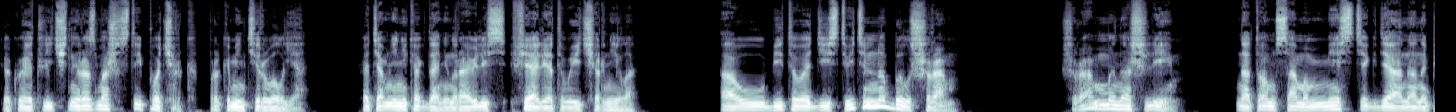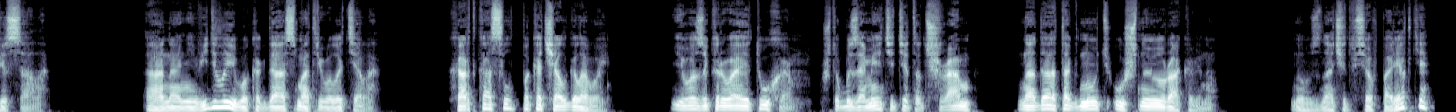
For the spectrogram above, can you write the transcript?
«Какой отличный размашистый почерк», — прокомментировал я. Хотя мне никогда не нравились фиолетовые чернила. А у убитого действительно был шрам? Шрам мы нашли. На том самом месте, где она написала. А она не видела его, когда осматривала тело? Хардкасл покачал головой. Его закрывает ухо. Чтобы заметить этот шрам, надо отогнуть ушную раковину. Ну, значит, все в порядке?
